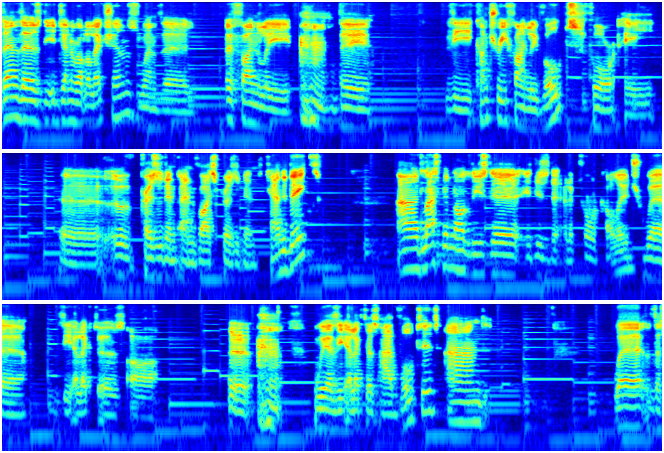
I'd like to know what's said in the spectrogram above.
Then there's the general elections when the uh, finally the the country finally votes for a uh, president and vice president candidate. And last but not least, the, it is the electoral college where the electors are, uh, where the electors have voted, and where the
